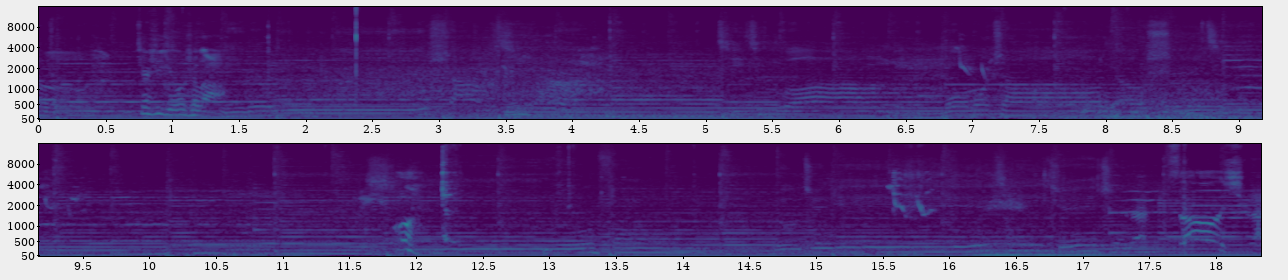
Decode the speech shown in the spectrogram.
哦，这是油是吧？哦，造起来！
